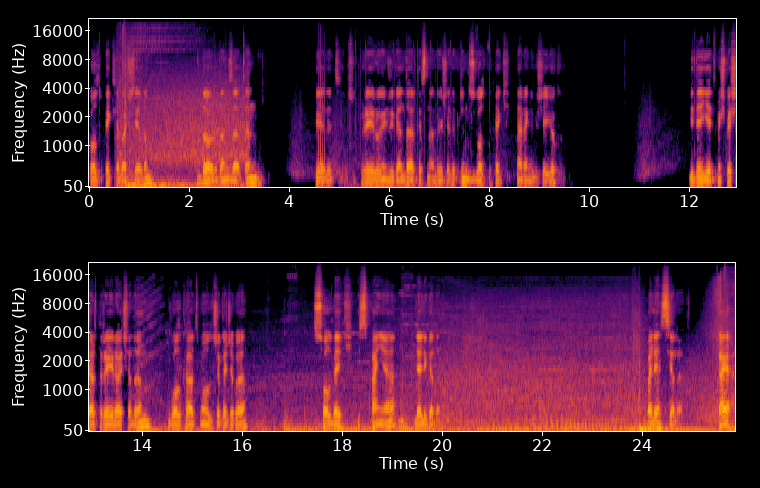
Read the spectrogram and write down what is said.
Gold Pack ile başlayalım. Doğrudan zaten bir adet rare oyuncu geldi. Arkasından da 3 adet dümdüz Gold Pack. Herhangi bir şey yok. Bir de 75 artı rare'ı açalım. Walkout mu olacak acaba? Sol bek, İspanya, La Liga'da. Valencialı. Gaya.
